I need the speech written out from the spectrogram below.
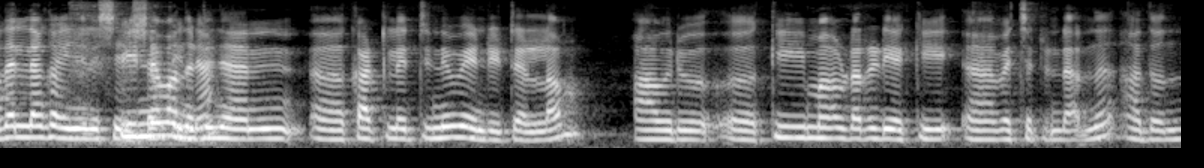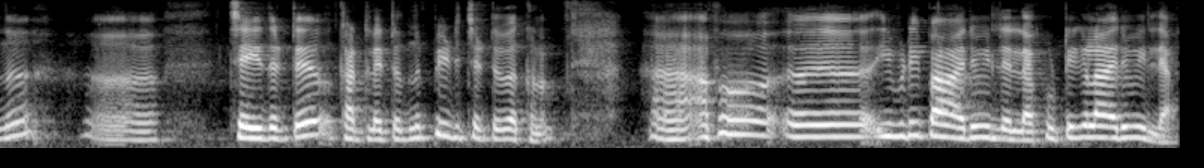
അതെല്ലാം കഴിഞ്ഞതിന് ശേഷം പിന്നെ വന്നിട്ട് ഞാൻ കട്ട്ലറ്റിന് വേണ്ടിയിട്ടുള്ള ആ ഒരു കീമ അവിടെ റെഡിയാക്കി വെച്ചിട്ടുണ്ടായിരുന്നു. അതൊന്ന് ചെയ്തിട്ട് കട്ട്ലറ്റ് ഒന്ന് പിടിച്ചിട്ട് വെക്കണം. അപ്പോൾ ഇവിടെ ഇപ്പോൾ ആരുമില്ലല്ലോ കുട്ടികളാരുമില്ല.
